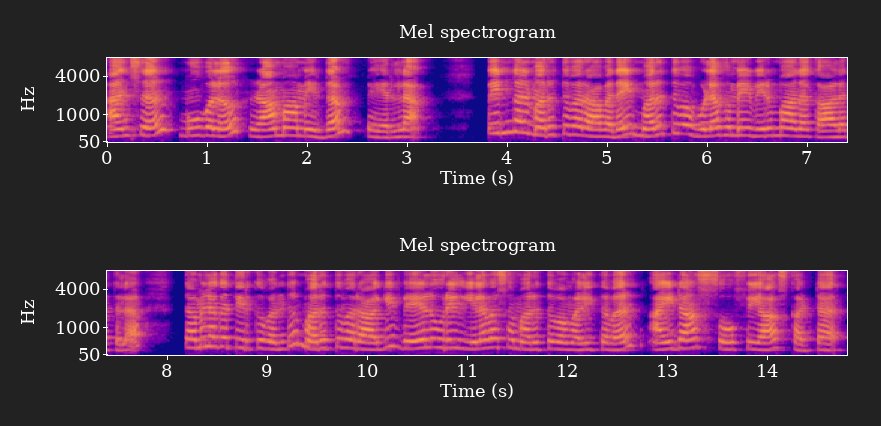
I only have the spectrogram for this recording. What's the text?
ஆன்சர் மூவலூர் ராமாமிர்தம் பெயரில். பெண்கள் மருத்துவர் ஆவதை மருத்துவ உலகமே விரும்பாத காலத்தில் தமிழகத்திற்கு வந்து மருத்துவராகி வேலூரில் இலவச மருத்துவம் அளித்தவர் ஐடாஸ் சோஃபியாஸ் கட்டர்.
